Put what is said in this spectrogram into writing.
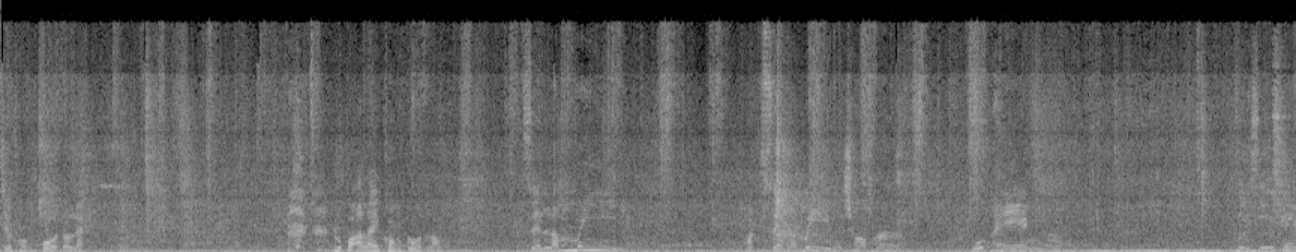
เจอของโปรดเราแล้ว รู้ป่ะอะไรของโปรดเรา เซรามี่ฮอตเซรามี่เนี่ยชอบมากโหแพงค่ะเคยซื้อแค่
